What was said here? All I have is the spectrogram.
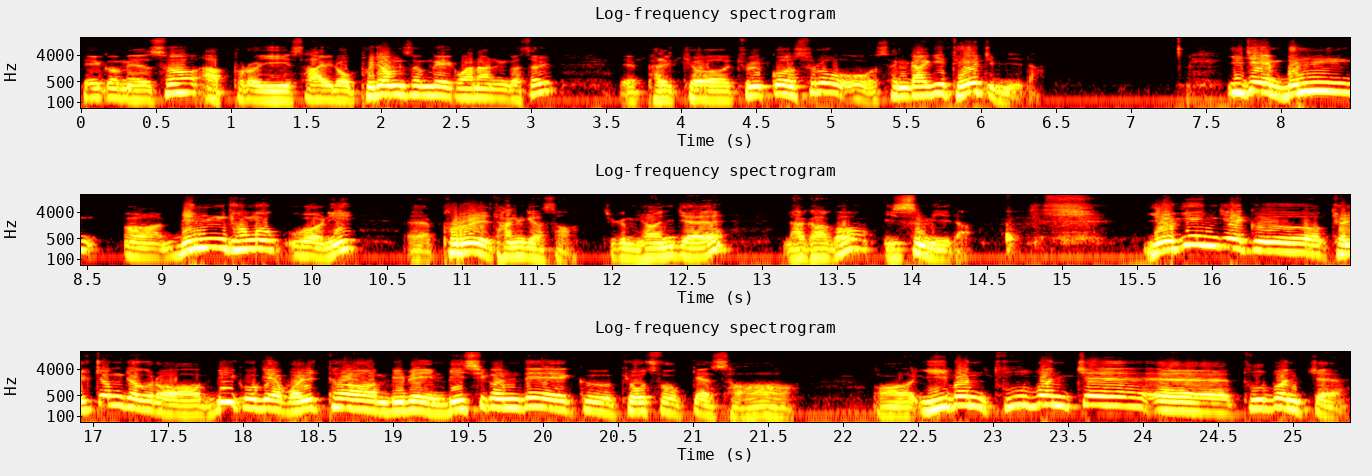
대검에서 앞으로 이4.15 부정선거에 관한 것을 에, 밝혀줄 것으로 생각이 되어집니다. 이제 문, 어, 민경욱 의원이 에, 불을 당겨서 지금 현재 나가고 있습니다. 여기 이제 그 결정적으로 미국의 월터 미베인 미시건대 그 교수께서 어, 이번 두 번째, 에, 두 번째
